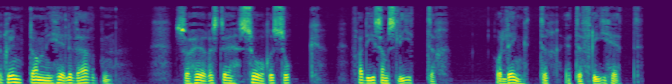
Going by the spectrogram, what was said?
Rundt om i hele verden så høres det såre sukk fra de som sliter og lengter etter frihet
